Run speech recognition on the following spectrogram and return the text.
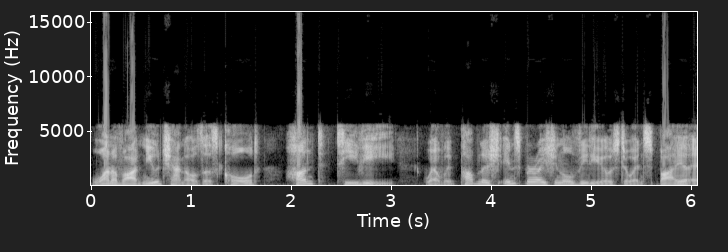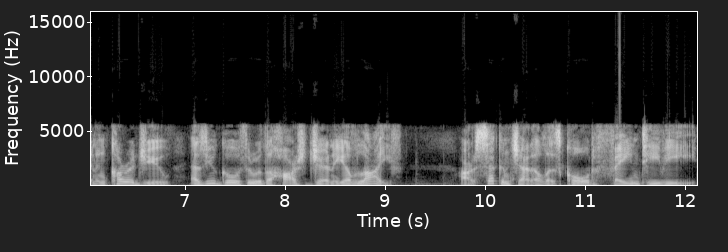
One of our new channels is called Hunt TV, where we publish inspirational videos to inspire and encourage you as you go through the harsh journey of life. Our second channel is called Fame TV,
